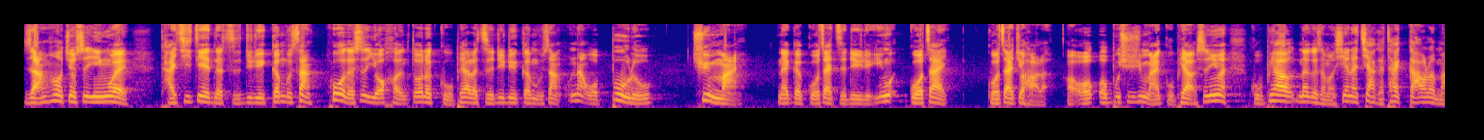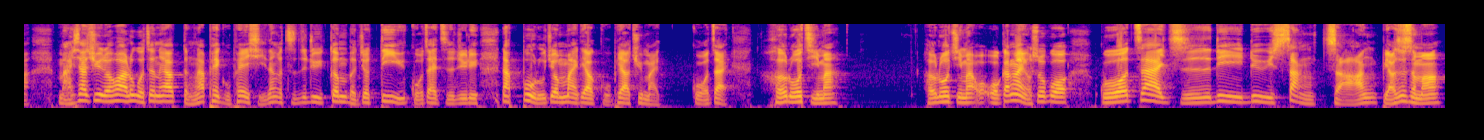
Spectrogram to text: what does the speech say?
然后就是因为台积电的值利率跟不上，或者是有很多的股票的值利率跟不上，那我不如去买。那个国债殖利率，因为国债国债就好了啊，我我不去去买股票，是因为股票那个什么，现在价格太高了嘛，买下去的话，如果真的要等它配股配息，那个殖利率根本就低于国债殖利率，那不如就卖掉股票去买国债，合逻辑吗？合逻辑吗？我我刚刚有说过，国债殖利率上涨表示什么？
